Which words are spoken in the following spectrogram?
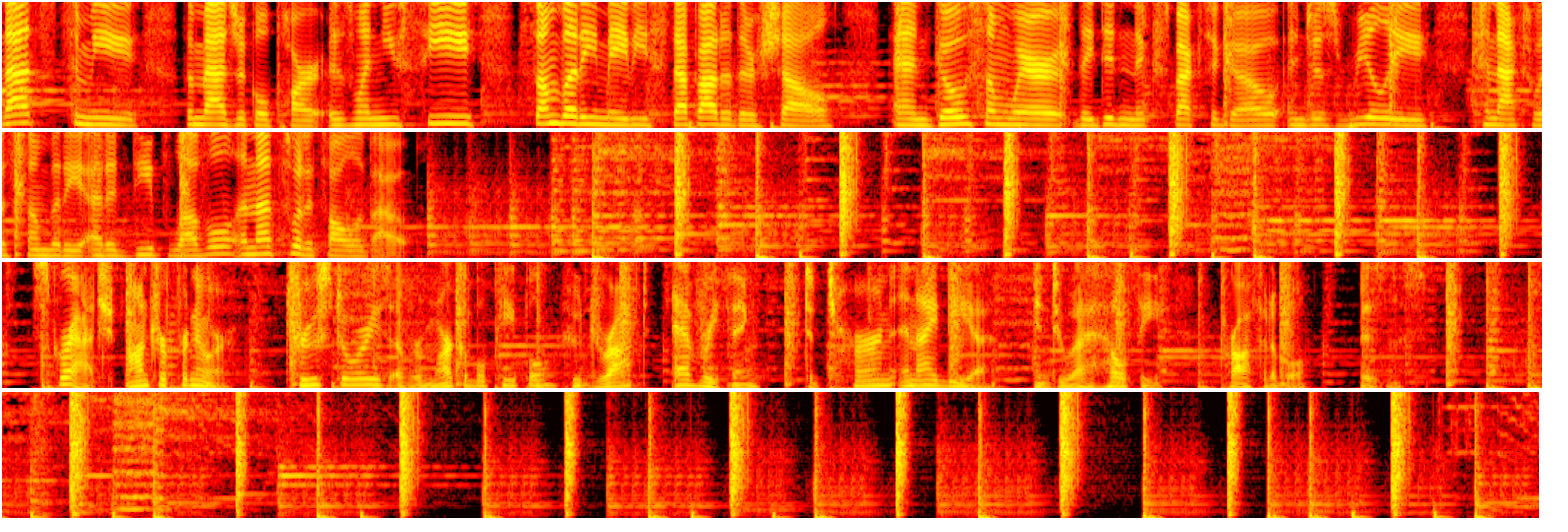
That's to me the magical part is when you see somebody maybe step out of their shell and go somewhere they didn't expect to go and just really connect with somebody at a deep level. And that's what it's all about. Scratch Entrepreneur True stories of remarkable people who dropped everything to turn an idea into a healthy, profitable business.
